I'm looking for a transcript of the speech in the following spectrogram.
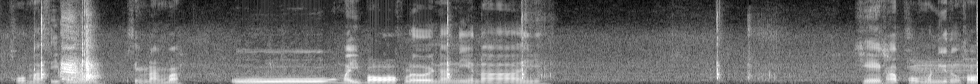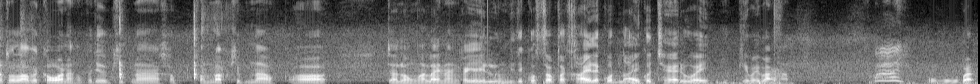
โคมาสิพ่อหนุ่มเสียงดังปะโอ้ไม่บอกเลยนะเนี่ยนายโอเคครับผมวันนี้ต้องขอตัวลาไปก่อนนะครับไปเจอคลิปหน้าครับสำหรับคลิปหน้าก็จะลงอะไรนั้นก็อย่าลืมที่จะกด subscribe และกดไลค์กดแชร์ด้วย โอเคบายบายครับบายโอ้โหแบบ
